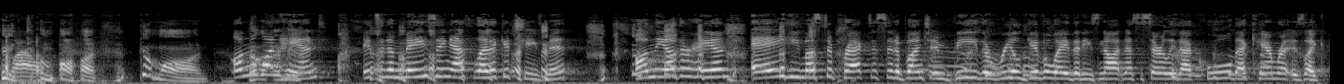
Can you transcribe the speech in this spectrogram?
mean, Wow. Come on. Come on. On the I one mean- hand, it's an amazing athletic achievement. On the other hand, A, he must have practiced it a bunch, and B, the real giveaway that he's not necessarily that cool. That camera is like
